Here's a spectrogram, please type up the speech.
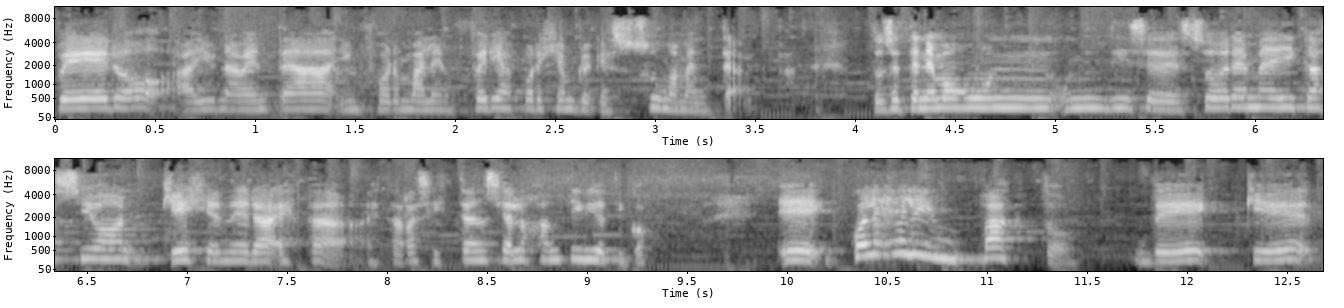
pero hay una venta informal en ferias, por ejemplo, que es sumamente alta. Entonces tenemos un, índice de sobremedicación que genera esta, esta resistencia a los antibióticos. Eh, ¿Cuál es el impacto de que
